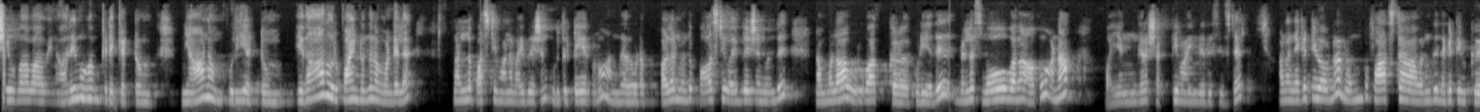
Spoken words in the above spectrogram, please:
சிவபாபாவின் அறிமுகம் கிடைக்கட்டும் ஞானம் புரியட்டும். ஏதாவது ஒரு பாயிண்ட் வந்து நம்ம மண்டையில நல்ல பாசிட்டிவான வைப்ரேஷன் கொடுத்துக்கிட்டே இருக்கணும். அதோட பலன் வந்து பாசிட்டிவ் வைப்ரேஷன் வந்து நம்மளா உருவாக்கக்கூடியது. நல்ல ஸ்லோவா தான் ஆகும். ஆனா பயங்கர சக்தி வாய்ந்தது சிஸ்டர் ஆனா நெகட்டிவ்னா ரொம்ப ஃபாஸ்டா வந்து நெகட்டிவ்க்கு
